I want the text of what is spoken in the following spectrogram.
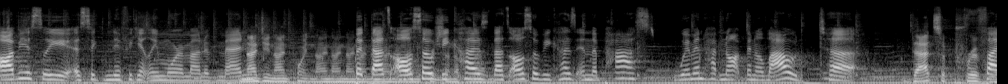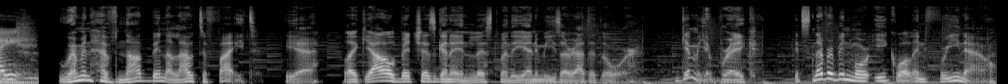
obviously, a significantly more amount of men. Ninety-nine point nine nine nine. But that's also because that's also because in the past, women have not been allowed to that's a privilege. fight. Women have not been allowed to fight. Yeah, like y'all bitches gonna enlist when the enemies are at the door. Give me a break. It's never been more equal and free now.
